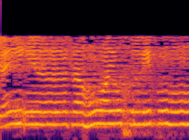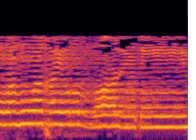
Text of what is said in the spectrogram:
شيء فهو يخلفه وهو خير الرازقين.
